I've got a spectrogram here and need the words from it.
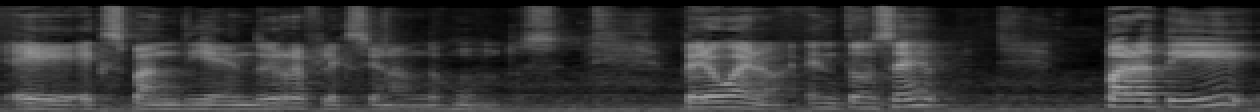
eh, expandiendo y reflexionando juntos. Pero bueno, entonces, para ti,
